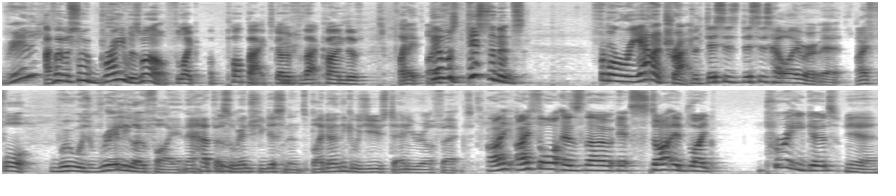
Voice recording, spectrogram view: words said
Really? I thought it was so brave as well for like a pop act to go for that kind of like. I- there I- was dissonance from a Rihanna track. But this is this is how I wrote it. I thought Woo was really lo-fi and it had that sort of hmm. interesting dissonance, but I don't think it was used to any real effect. I, I thought as though it started like pretty good, Yeah.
